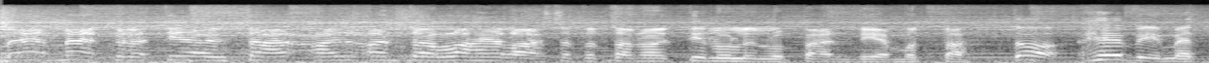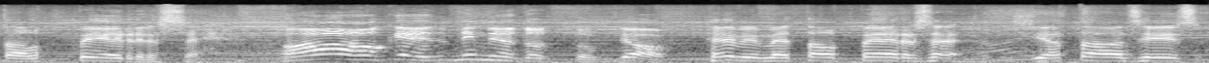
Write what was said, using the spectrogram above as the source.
Mä, mä en kyllä tiedä yhtään an- antaa lahelaista tota, noin tilulilubändiä, mutta... Tää on Heavy Metal Perse. Ah, okei, okay, nimi on tuttu, joo. Heavy Metal Perse. Ja tää on siis...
